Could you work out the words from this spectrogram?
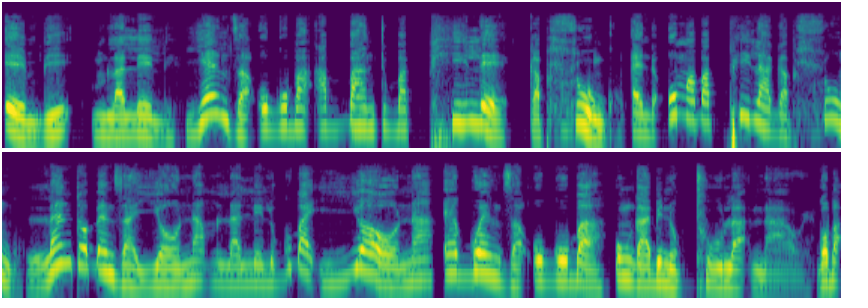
embi mlaleli yenza ukuba abantu baphile kabhlungu and uma baphila kabhlungu lento benza yona mlaleli kuba iyona ekwenza ukuba ungabi nokuthula nawe ngoba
